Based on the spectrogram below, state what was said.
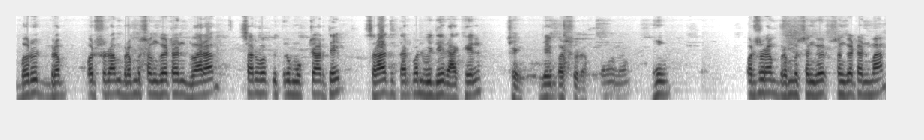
ભરૂચ પરશુરામ બ્રહ્મ સંગઠન દ્વારા સર્વ પિતૃ મોક્ષાર્થે શ્રાદ્ધ તર્પણ વિધિ રાખેલ છે. જય પરશુરામ. હું પરશુરામ બ્રહ્મ સંગઠનમાં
